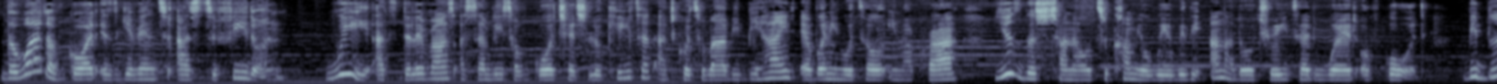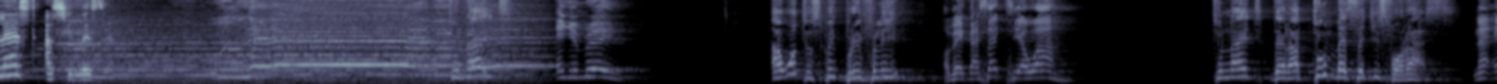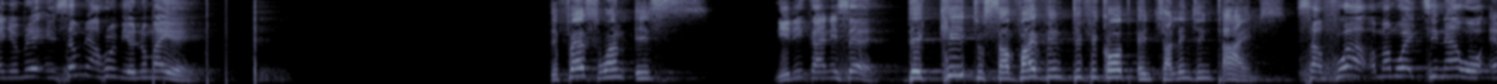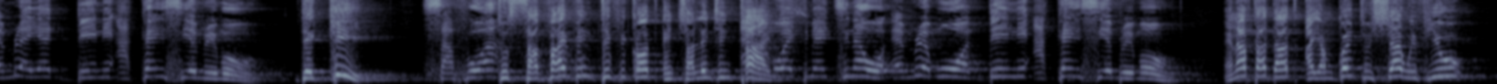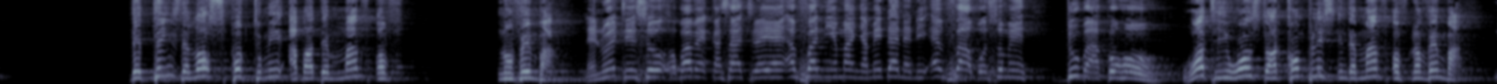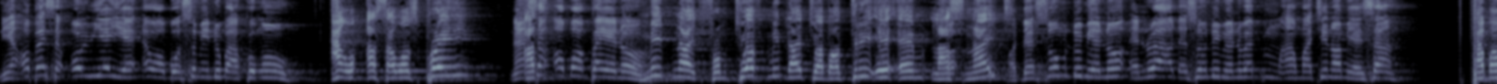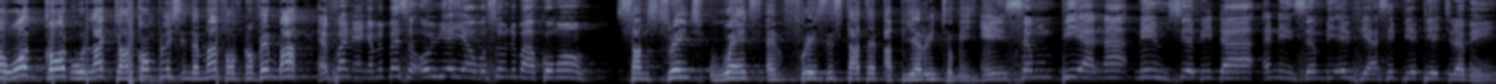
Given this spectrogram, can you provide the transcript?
The Word of God is given to us to feed on. We at Deliverance Assemblies of God Church, located at Kotobabi behind Ebony Hotel in Accra, use this channel to come your way with the unadulterated Word of God. Be blessed as you listen. Tonight, I want to speak briefly. Tonight, there are two messages for us. The first one is the key to surviving difficult and challenging times. The key to surviving difficult and challenging times. And after that, I am going to share with you the things the Lord spoke to me about the month of November. What he wants to accomplish in the month of November. I, as I was praying at midnight, from 12 midnight to about 3 a.m. last night, about what God would like to accomplish in the month of November, some strange words and phrases started appearing to me.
